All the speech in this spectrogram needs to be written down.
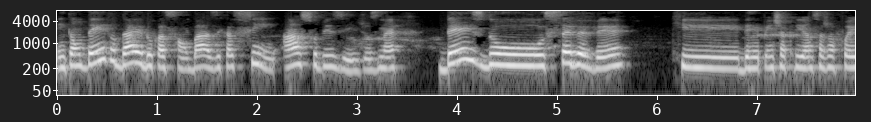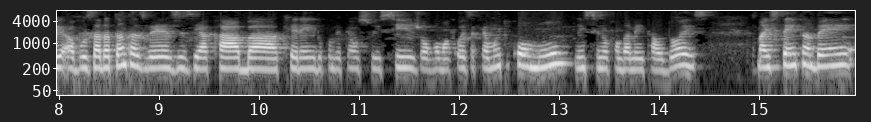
Então, dentro da educação básica, sim, há subsídios, né? Desde o CVV, que de repente a criança já foi abusada tantas vezes e acaba querendo cometer um suicídio, alguma coisa que é muito comum no ensino fundamental 2, mas tem também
